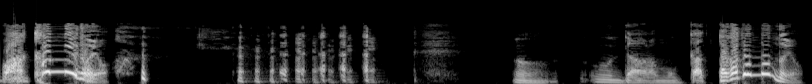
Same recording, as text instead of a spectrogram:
わかんねえのようん。うん、だからもうガッタガタになるのよ。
